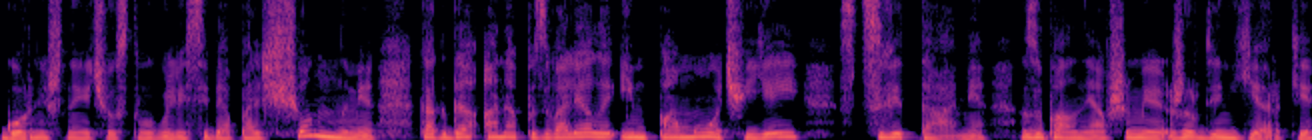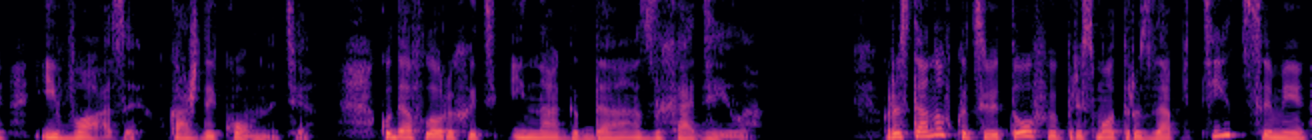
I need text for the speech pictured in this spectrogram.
Горничные чувствовали себя польщенными, когда она позволяла им помочь ей с цветами, заполнявшими жардиньерки и вазы в каждой комнате, куда Флора хоть иногда заходила. Расстановка цветов и присмотр за птицами,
